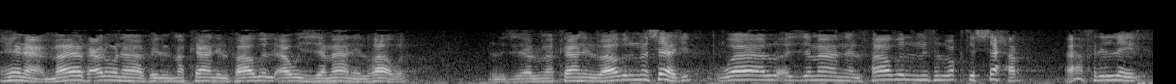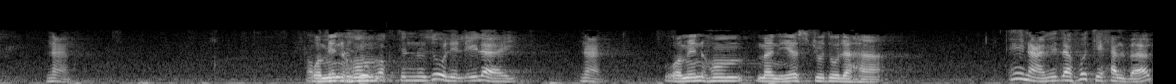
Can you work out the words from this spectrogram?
هنا نعم ما يفعلونها في المكان الفاضل أو الزمان الفاضل. المكان الفاضل المساجد والزمان الفاضل مثل وقت السحر آخر الليل. نعم. ومنهم وقت النزول الإلهي. نعم. ومنهم من يسجد لها. إي نعم إذا فتح الباب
